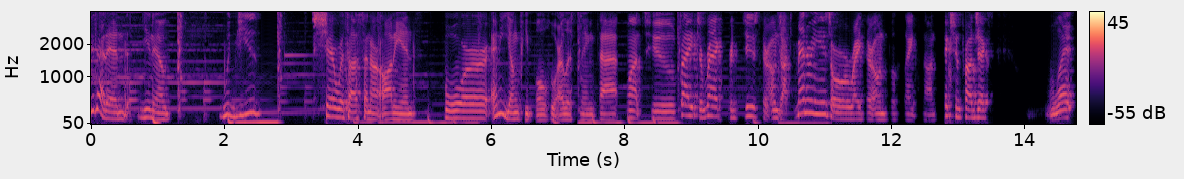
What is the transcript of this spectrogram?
to that end, you know, would you share with us and our audience for any young people who are listening that want to write, direct, produce their own documentaries or write their own book length nonfiction projects? What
